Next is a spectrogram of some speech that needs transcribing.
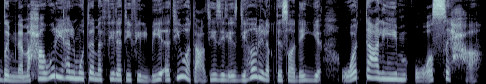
ضمن محاورها المتمثلة في البيئة وتعزيز الازدهار الاقتصادي والتعليم والصحة.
